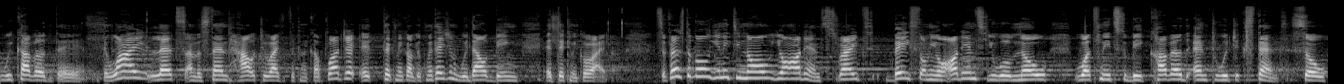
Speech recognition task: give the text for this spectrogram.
we covered the, the why, let's understand how to write a technical project, a technical documentation without being a technical writer. So first of all, you need to know your audience, right? Based on your audience, you will know what needs to be covered and to which extent. So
